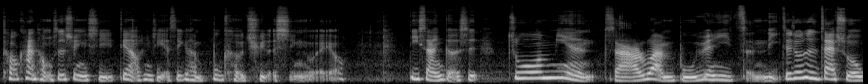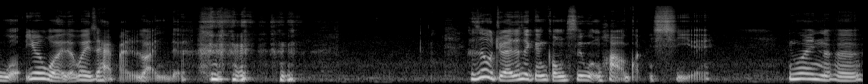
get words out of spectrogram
偷看同事讯息、电脑讯息，也是一个很不可取的行为哦。第三个是桌面杂乱，不愿意整理，这就是在说我，因为我的位置还蛮乱的。可是我觉得这是跟公司文化有关系诶，因为呢，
